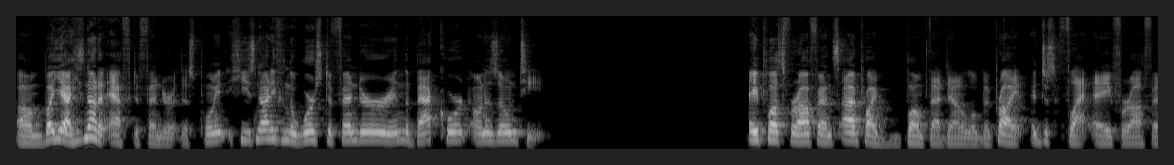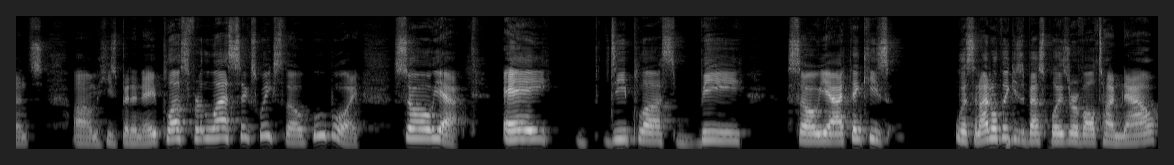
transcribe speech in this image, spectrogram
Um, but yeah, he's not an F defender at this point. He's not even the worst defender in the backcourt on his own team. A plus for offense. I'd probably bump that down a little bit. Probably just flat A for offense. Um, he's been an A plus for the last six weeks though. Oh boy. So yeah, A, D plus, B. So yeah, I think he's. Listen, I don't think he's the best Blazer of all time now,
